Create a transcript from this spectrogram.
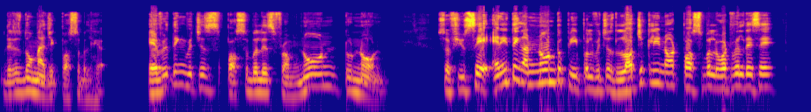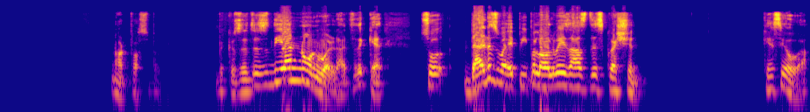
There is no magic possible here. Everything which is possible is from known to known. So if you say anything unknown to people which is logically not possible, what will they say? Not possible. because it is the unknown world. So that is why people always ask this question. Kaise hoga?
